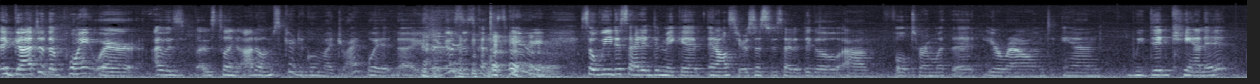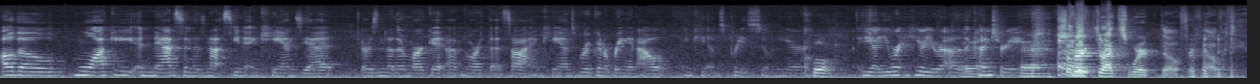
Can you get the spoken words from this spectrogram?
It got to the point where I was I was telling Otto, I'm scared to go in my driveway at night. Like this is kind of scary. So we decided to make it, in all seriousness, decided to go um, full term with it year round, and we did can it. Although Milwaukee and Madison has not seen it in cans yet. There's another market up north that saw it in cans. We're gonna bring it out in cans pretty soon here. Cool. Yeah, you weren't here. You were out of the Yeah. country. Uh, So the threats worked though for Velvet.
